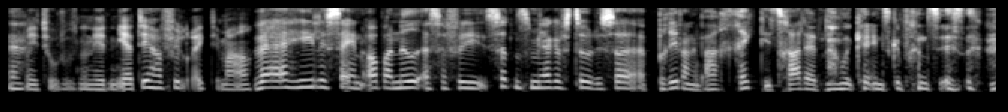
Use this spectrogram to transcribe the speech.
ja. i 2019. Ja, det har fyldt rigtig meget. Hvad er hele sagen op og ned? Altså, fordi sådan som jeg kan forstå det, så er britterne bare rigtig trætte af den amerikanske prinsesse.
